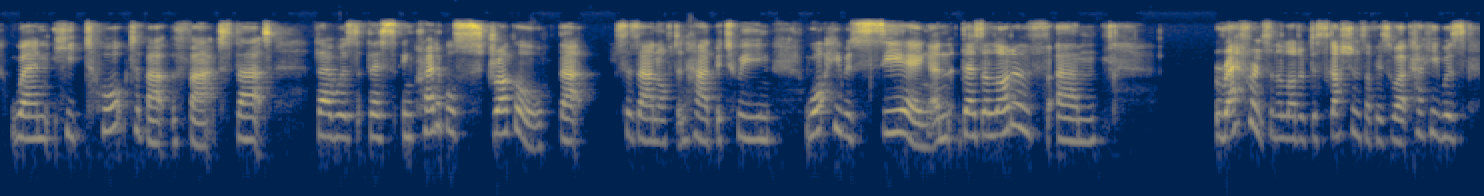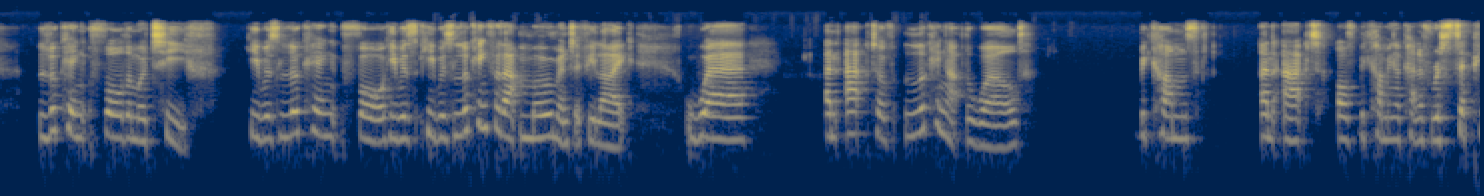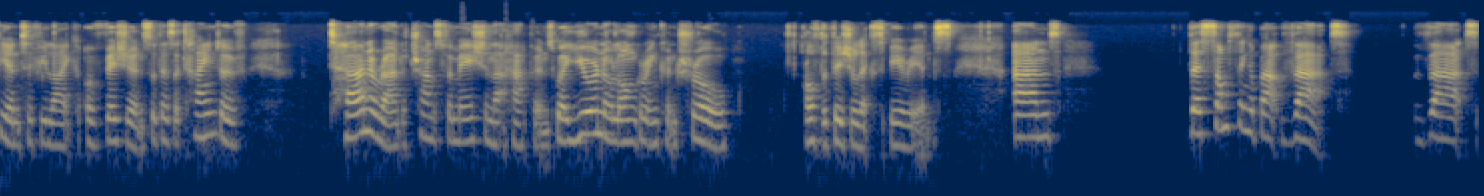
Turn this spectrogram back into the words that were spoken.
when he talked about the fact that there was this incredible struggle that Cezanne often had between what he was seeing, and there's a lot of um, reference and a lot of discussions of his work, how he was looking for the motif. He was looking for he was he was looking for that moment, if you like, where an act of looking at the world becomes an act of becoming a kind of recipient, if you like, of vision. So there's a kind of turnaround, a transformation that happens where you're no longer in control of the visual experience. And there's something about that that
